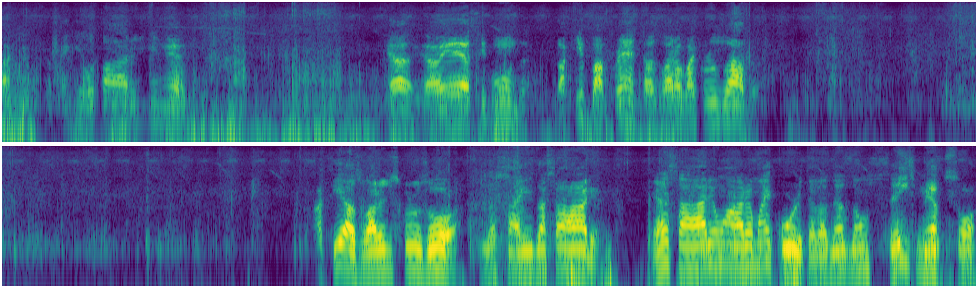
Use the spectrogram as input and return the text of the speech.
Aqui, eu peguei outra área de minério. Já, já é a segunda. Daqui para frente as varas vai cruzadas. Aqui as varas descruzou, já saí dessa área. Essa área é uma área mais curta, ela deve dar uns 6 metros só.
